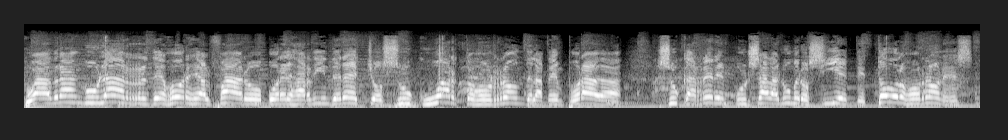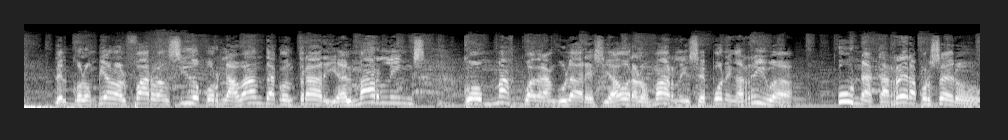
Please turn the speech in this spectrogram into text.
Cuadrangular de Jorge Alfaro por el jardín derecho, su cuarto jonrón de la temporada, su carrera impulsada número 7. Todos los jonrones del colombiano Alfaro han sido por la banda contraria. El Marlins con más cuadrangulares y ahora los Marlins se ponen arriba una carrera por cero.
